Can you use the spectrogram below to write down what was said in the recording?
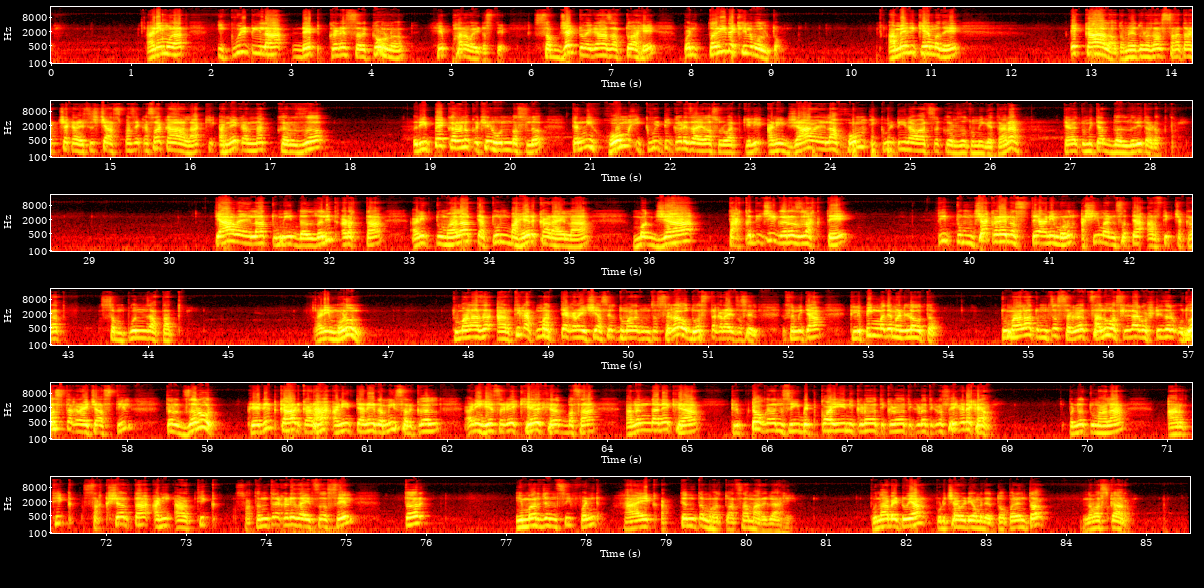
आणि मुळात इक्विटीला डेटकडे सरकवणं हे फार वाईट असते. सब्जेक्ट वेगळा जातो आहे पण तरी देखील बोलतो. अमेरिकेमध्ये एक काळ आला होता म्हणजे दोन हजार सात आठच्या क्रायसिसच्या आसपास एक असा काळ आला की अनेकांना कर्ज रिपे करणं कठीण होऊन बसलं. त्यांनी होम इक्विटीकडे जायला सुरुवात केली आणि ज्या वेळेला होम इक्विटी नावाचं कर्ज तुम्ही घेता ना त्यावेळेला तुम्ही त्या दलदलीत अडकता. त्यावेळेला तुम्ही दलदलीत अडकता आणि तुम्हाला त्यातून बाहेर काढायला मग ज्या ताकदीची गरज लागते ती तुमच्याकडे नसते आणि म्हणून अशी माणसं त्या आर्थिक चक्रात संपून जातात. आणि म्हणून तुम्हाला जर आर्थिक आत्महत्या करायची असेल तुम्हाला तुमचं सगळं उद्ध्वस्त करायचं असेल जसं मी त्या क्लिपिंगमध्ये म्हणलं होतं तुम्हाला तुमचं सगळं चालू असलेल्या गोष्टी जर उद्ध्वस्त करायच्या असतील तर जरूर क्रेडिट कार्ड काढा आणि त्याने रमी सर्कल आणि हे सगळे खेळ खेळत बसा आनंदाने खेळा. क्रिप्टो करन्सी बिटकॉईन इकडं तिकडं तिकडं तिकडं सगळीकडे खेळा. पण जर तुम्हाला आर्थिक साक्षरता आणि आर्थिक स्वातंत्र्याकडे जायचं असेल तर इमर्जन्सी फंड हा एक अत्यंत महत्त्वाचा मार्ग आहे. पुन्हा भेटूया पुढच्या व्हिडिओमध्ये तोपर्यंत नमस्कार.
